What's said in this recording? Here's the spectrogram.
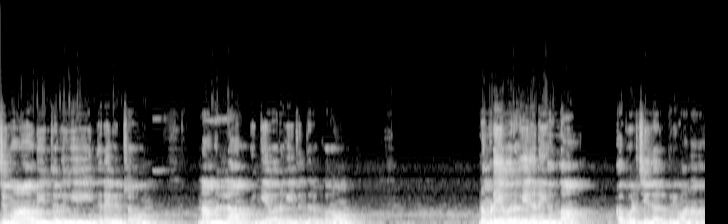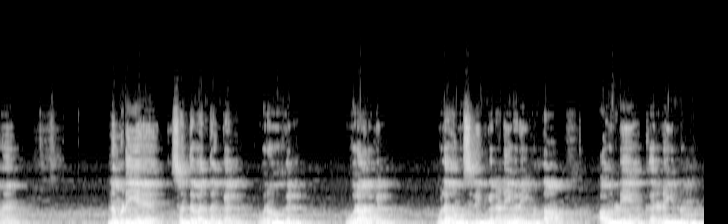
ஜுமாவுடைய தொழுகையை நிறைவேற்றவும் நாமெல்லாம் இங்கே வருகை தந்திருக்கிறோம். நம்முடைய வருகைதனை எல்லாம் கபூல் செய்தால் புரிவானாக. நம்முடைய சொந்த பந்தங்கள் உறவுகள் ஊரார்கள் உலக முஸ்லீம்கள் அனைவரையும் எல்லாம் அவனுடைய கருணை என்னும்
